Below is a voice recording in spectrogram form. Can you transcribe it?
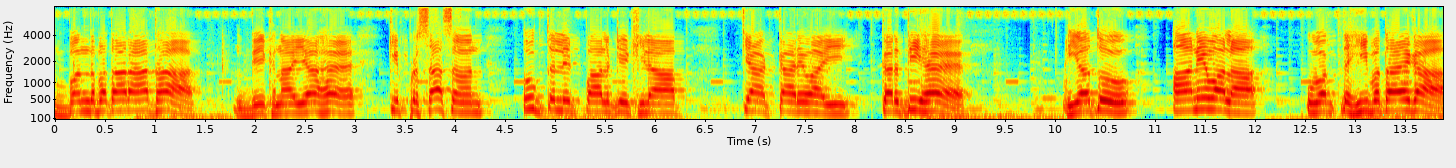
बंद बता रहा था। देखना यह है कि प्रशासन उक्त लेखपाल के खिलाफ क्या कार्रवाई करती है। यह तो आने वाला वक्त ही बताएगा।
